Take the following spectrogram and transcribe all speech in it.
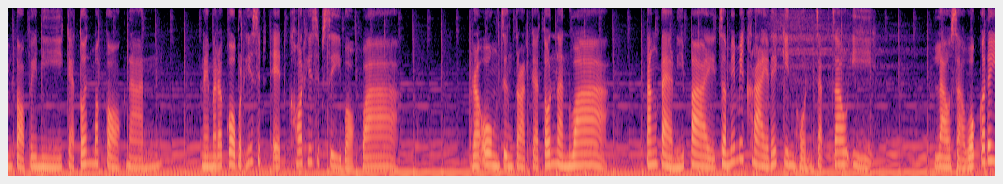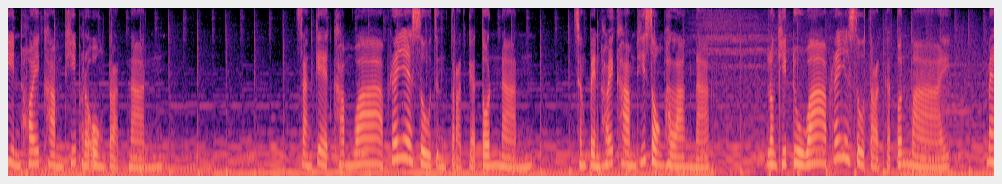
ำต่อไปนี้แก่ต้นมะกอกนั้น ในมาระโกบทที่ 11 ข้อที่ 14 บอกว่า พระองค์จึงตรัสแก่ต้นนั้นว่า ตั้งแต่นี้ไปจะไม่มีใครได้กินผลจากเจ้าอีกเหล่าสาวกก็ได้ยินถ้อยคำที่พระองค์ตรัสนั้น สังเกตคำว่าพระเยซูจึงตรัสแก่ต้นนั้นช่างเป็นถ้อยคำที่ทรงพลังนัก ลองคิดดูว่าพระเยซูตรัสกับต้นไม้ แม้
